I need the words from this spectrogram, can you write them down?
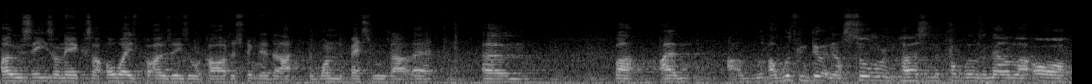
OZs on here because I always put OZs on my car. I just think they're like the one of the best wheels out there. Um, but I'm, I, I was going to do it and I saw them in person, the comp wheels, and now I'm like, oh,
